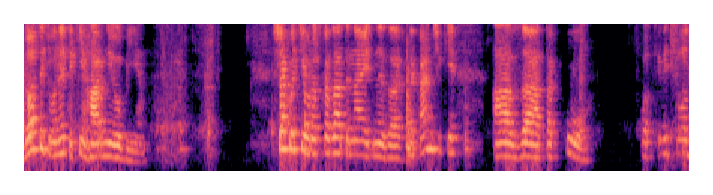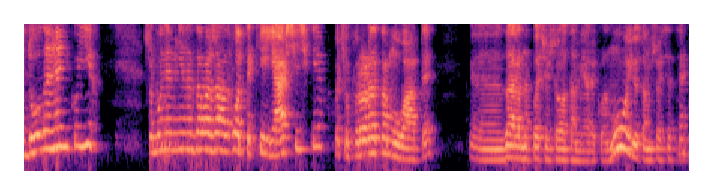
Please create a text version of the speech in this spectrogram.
досить вони такий гарний об'єм. Ще хотів розказати навіть не за стаканчики, а за таку. От відкладу легенько їх, щоб вони мені не заважали. От такі ящички. Хочу прорекламувати. Е, зараз напишу, що там я рекламую, там щось оце.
